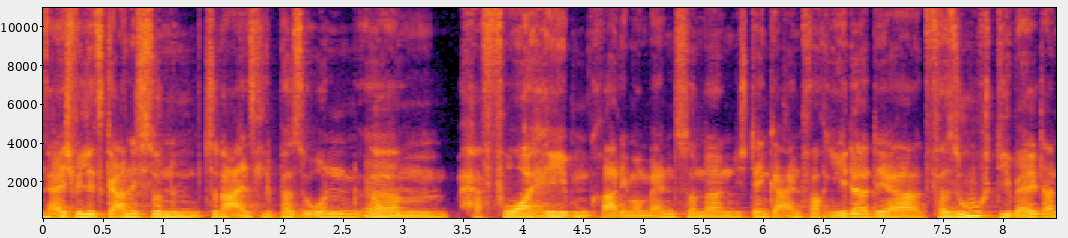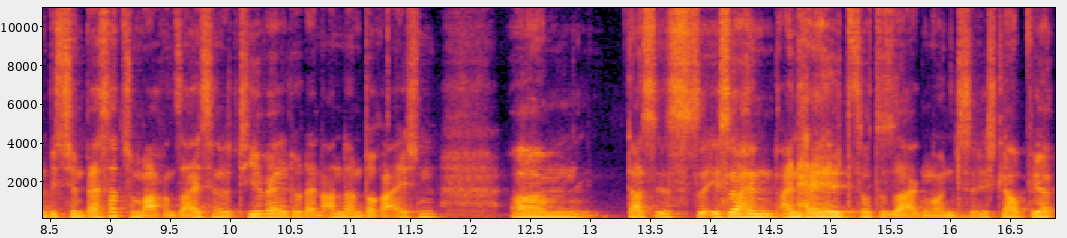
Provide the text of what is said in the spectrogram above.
Ja, ich will jetzt gar nicht so eine, so eine einzelne Person mhm. ähm, hervorheben, gerade im Moment, sondern ich denke einfach, jeder, der versucht, die Welt ein bisschen besser zu machen, sei es in der Tierwelt oder in anderen Bereichen, ähm, das ist, ist ein, ein Held sozusagen. Und ich glaube, wir,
